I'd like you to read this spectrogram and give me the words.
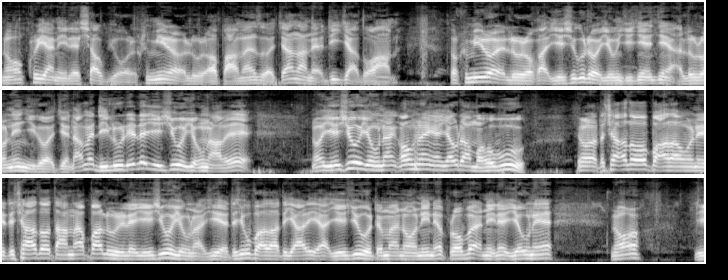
နော်ခရိယန်တွေလည်းရှောက်ပြောတယ်ခမီးတော်အလိုတော်ဘာမှန်းဆိုတော့ကျမ်းစာနဲ့အတိအကျသွားရမယ်ဆို တော့ခမီးတော်ရဲ့အလိုတော်ကယေရှုခရစ်တော်ယုံကြည်ခြင်းအကျင့်အလိုတော်နဲ့ညီတော်အကျင့်ဒါပေမဲ့ဒီလူတွေလည်းယေရှုကိုယုံတာပဲနော်ယေရှုကိုယုံတိုင်းကောင်းကင်နိုင်ငံရောက်တာမဟုတ်ဘူးကျွန်တော်တခြားသောဘာသာဝင်တွေတခြားသောသာနာပလူတွေလည်းယေရှုကိုယုံတာရှိတယ်တချို့ဘာသာတရားတွေကယေရှုကိုတမန်တော်အနေနဲ့ prophet အနေနဲ့ယုံတယ်နော်ဒီ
